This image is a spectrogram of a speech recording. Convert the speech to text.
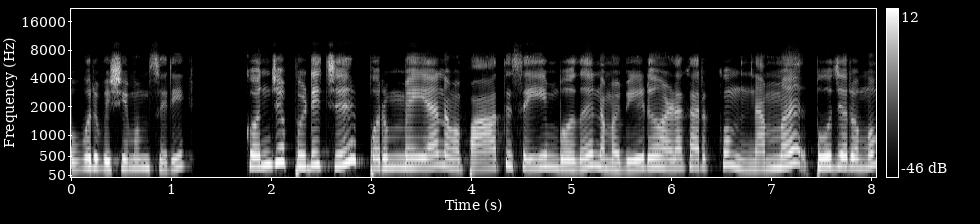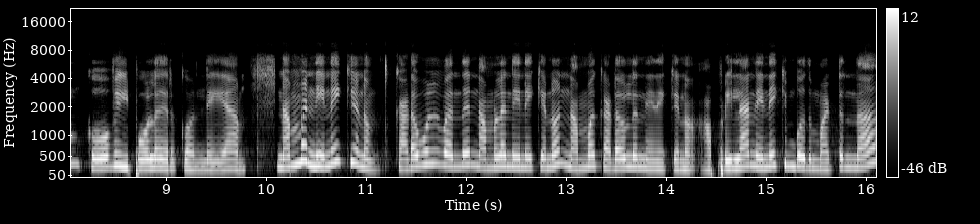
ஒவ்வொரு விஷயமும் சரி, கொஞ்சம் பிடிச்சு, பொறுமையாக நம்ம பார்த்து செய்யும்போது, நம்ம வீடும் அழகாக இருக்கும். நம்ம பூஜை ரூமும் கோவில் போல் இருக்கும் இல்லையா? நம்ம நினைக்கணும். கடவுள் வந்து நம்மளை நினைக்கணும். நம்ம கடவுளை நினைக்கணும். அப்படிலாம் நினைக்கும் போது மட்டும்தான்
